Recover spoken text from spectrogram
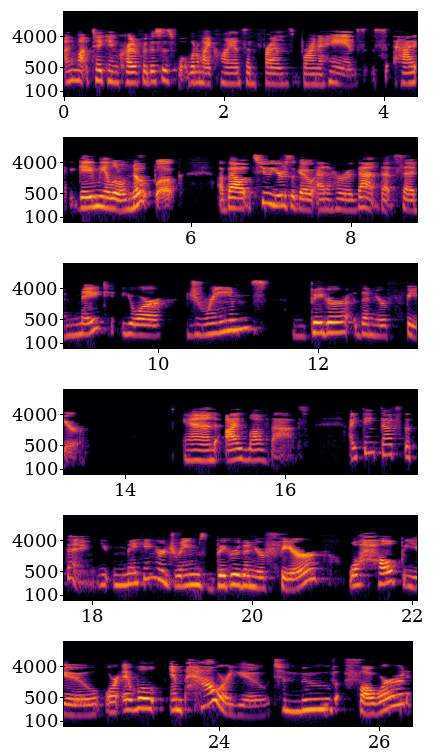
I'm not taking credit for this. Is one of my clients and friends, Bryna Haynes, gave me a little notebook about two years ago at her event that said, "Make your dreams bigger than your fear." And I love that. I think that's the thing. You, making your dreams bigger than your fear will help you or it will empower you to move forward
